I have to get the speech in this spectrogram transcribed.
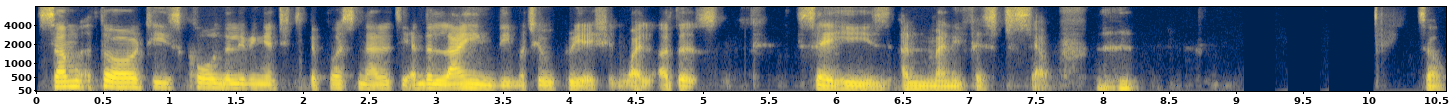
Some authorities call the living entity the personality underlying the material creation, while others say he is unmanifest self. so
